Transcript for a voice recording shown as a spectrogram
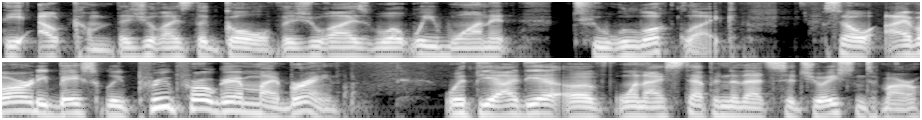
the outcome visualize the goal visualize what we want it to look like so i've already basically pre-programmed my brain with the idea of when i step into that situation tomorrow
